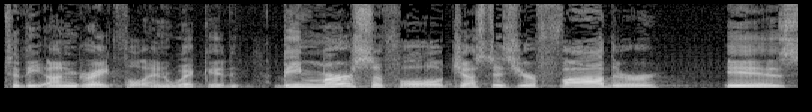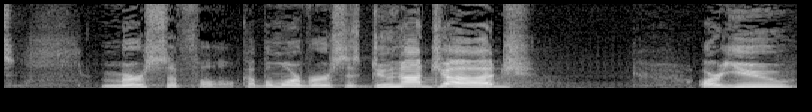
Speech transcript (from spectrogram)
to the ungrateful and wicked. Be merciful, just as your Father is merciful. A couple more verses. Do not judge, or you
